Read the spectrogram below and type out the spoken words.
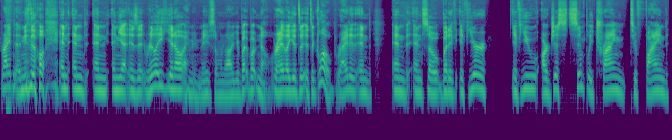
right? I knew the whole and and and and yet is it really, you know, I mean maybe someone would argue, but but no, right? Like it's a it's a globe, right? And and and so but if if you're if you are just simply trying to find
